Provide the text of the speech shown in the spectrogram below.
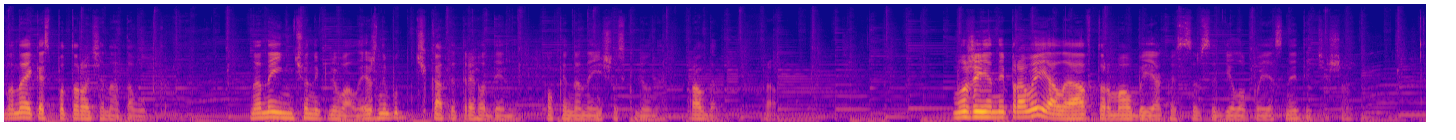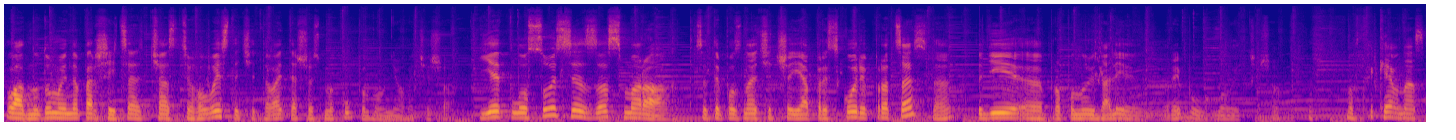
Вона якась поторочена та вудка. На неї нічого не клювало. Я ж не буду чекати 3 години, поки на неї щось клюне. Правда? Правда. Може я не правий, але автор мав би якось це все діло пояснити чи що. Ладно, думаю, на перший час цього вистачить. Давайте щось ми купимо в нього чи що. Є лосося за смарагд. Це типу значить, що я прискорю процес, да? Тоді е, пропоную далі рибу ловити чи що. Ну таке в нас.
